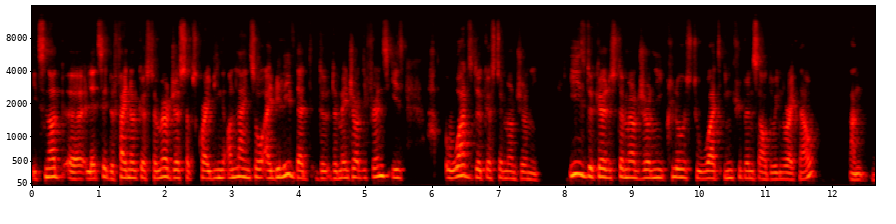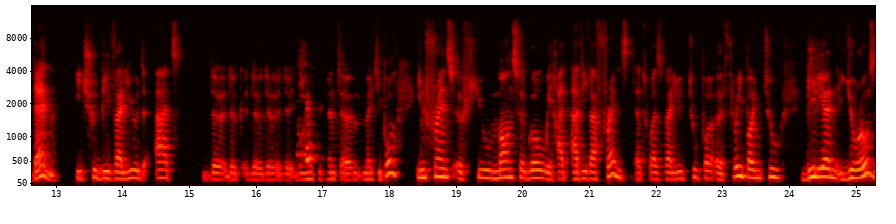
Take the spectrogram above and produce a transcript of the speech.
It's not, uh, let's say, the final customer just subscribing online. So I believe that the, the major difference is what's the customer journey? Is the customer journey close to what incumbents are doing right now? And then it should be valued at the, the, the, the, the okay. uh, multiple. In France, a few months ago, we had Aviva France that was valued uh, 3.2 billion euros.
